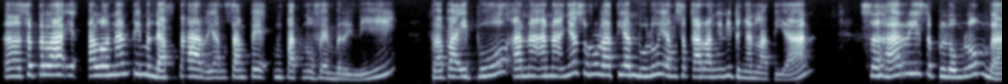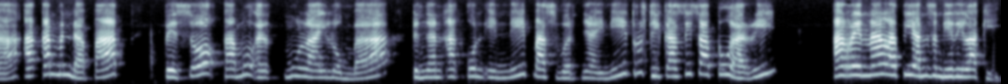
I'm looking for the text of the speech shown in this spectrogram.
eh, setelah kalau nanti mendaftar yang sampai 4 November ini, Bapak Ibu, anak-anaknya suruh latihan dulu yang sekarang ini dengan latihan. Sehari sebelum lomba akan mendapat besok kamu eh, mulai lomba dengan akun ini, passwordnya ini, terus dikasih satu hari arena latihan sendiri lagi.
